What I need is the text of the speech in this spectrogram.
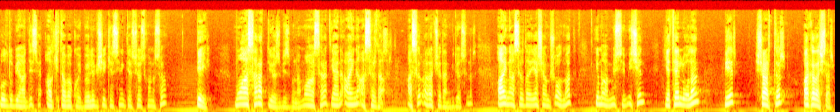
buldu bir hadis al kitaba koy. Böyle bir şey kesinlikle söz konusu değil. Muasarat diyoruz biz buna. Muasarat yani aynı asırda. Asır Arapçadan biliyorsunuz. Aynı asırda yaşamış olmak İmam Müslim için yeterli olan bir şarttır arkadaşlar.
